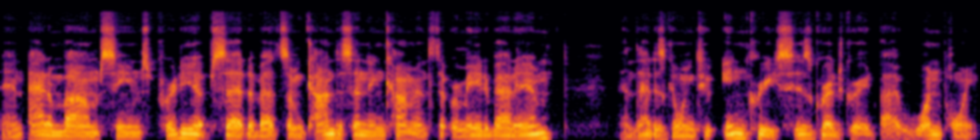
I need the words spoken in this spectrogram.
And Atom Bomb seems pretty upset about some condescending comments that were made about him. And that is going to increase his grudge grade by one point.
